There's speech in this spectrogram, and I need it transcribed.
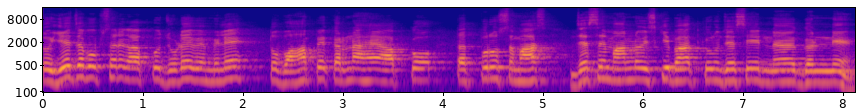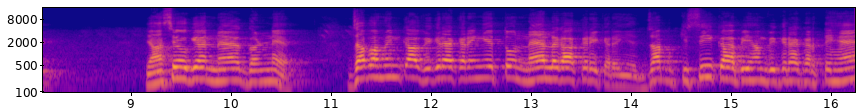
तो ये जब उपसर्ग आपको जुड़े हुए मिले तो वहाँ पे करना है आपको तत्पुरुष समास। जैसे मान लो इसकी बात करूँ, जैसे न गण्य, यहाँ से हो गया न गण्य। जब हम इनका विग्रह करेंगे तो न लगा कर ही करेंगे। जब किसी का भी हम विग्रह करते हैं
